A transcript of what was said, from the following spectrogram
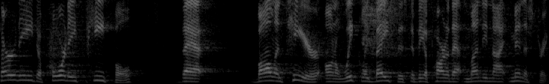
30 to 40 people that volunteer on a weekly basis to be a part of that Monday night ministry.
